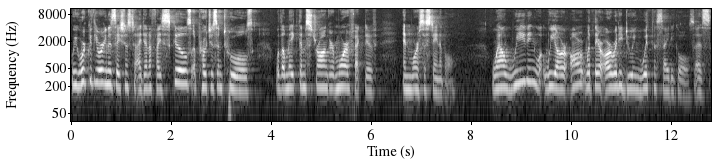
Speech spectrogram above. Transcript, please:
we work with the organizations to identify skills, approaches, and tools that will make them stronger, more effective, and more sustainable, while weaving what we are what they're already doing with the SIEDI goals, as,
